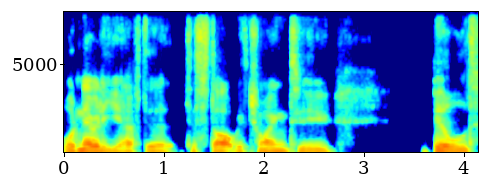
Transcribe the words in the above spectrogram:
ordinarily you have to to start with trying to build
